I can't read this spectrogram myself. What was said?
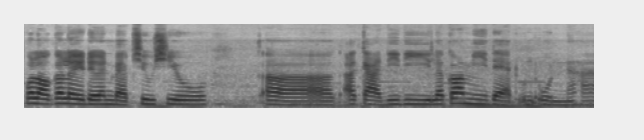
พวกเราก็เลยเดินแบบชิลๆอออากาศดีๆ แล้วก็มีแดดอุ่นๆนะคะ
